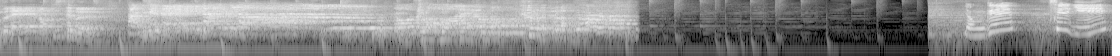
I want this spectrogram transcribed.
영글의 럭키세븐. 연글 7기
